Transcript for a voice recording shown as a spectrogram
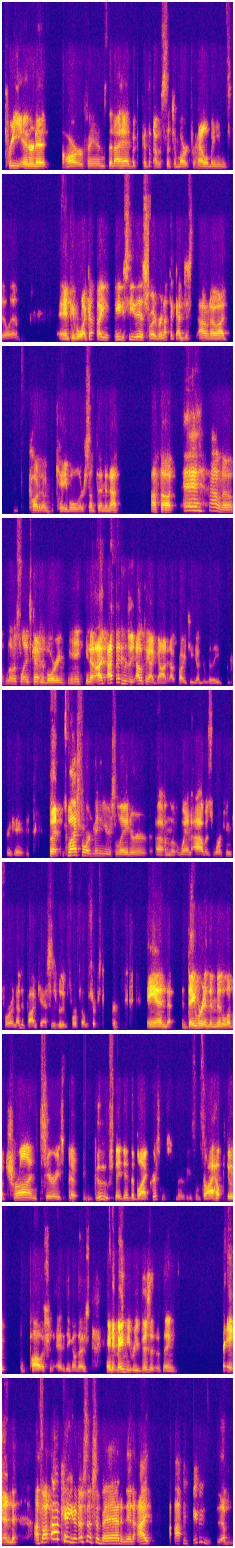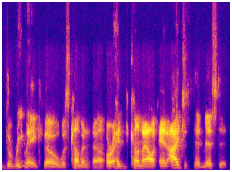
pre-internet horror fans that I had because I was such a mark for Halloween and still am. And people were like, "Oh, you need to see this or whatever." And I think I just, I don't know, I caught it on cable or something, and I I thought, eh, I don't know. Lois Lane's kind of boring. Eh, you know, I, I didn't really, I don't think I got it. I was probably too young to really appreciate it. But flash forward many years later, um, when I was working for another podcast, this is really before film strips started, and they were in the middle of a Tron series, but a goof, they did the Black Christmas movies. And so I helped do polish and editing on those. And it made me revisit the thing. And I thought, okay, you know, that's not so bad. And then I I knew the, the, remake though was coming out or had come out, and I just had missed it.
